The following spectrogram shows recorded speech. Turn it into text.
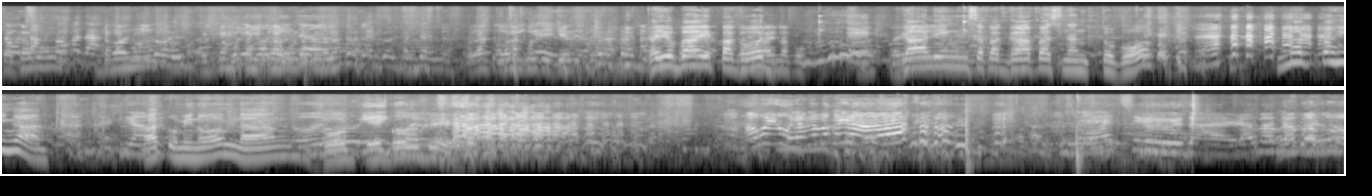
Sakto ka da. Gold eagle. Walang gold eagle. Kayo ba ay pagod? Galing sa paggapas ng tubo? Magpahinga at uminom ng Gold Eagle Beer. Amoy ulam naman kaya. Let's do that. Ramadaman mo.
